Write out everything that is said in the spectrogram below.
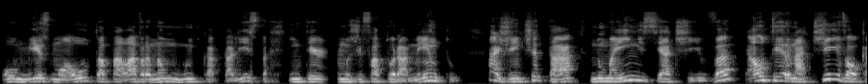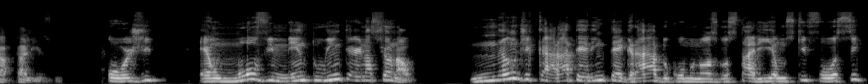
ou mesmo a outra palavra não muito capitalista, em termos de faturamento, a gente está numa iniciativa alternativa ao capitalismo. Hoje é um movimento internacional, não de caráter integrado como nós gostaríamos que fosse,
